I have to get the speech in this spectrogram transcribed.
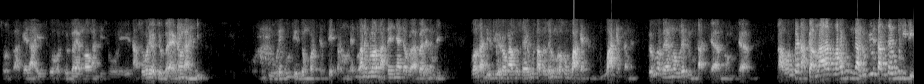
surga. Kena itu ojo bayang nganti sore, nah sore ojo bayang nganti Dure itu dihitung per detik per menit. Mana kalau nantinya coba balik nanti. Kalau tak di dua orang saya, satu saya merasa waket, waket banget. Kalau bayang nurut itu tak jam, jam. Nah, orang kan agak melarat lah itu nggak lebih satu saya itu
